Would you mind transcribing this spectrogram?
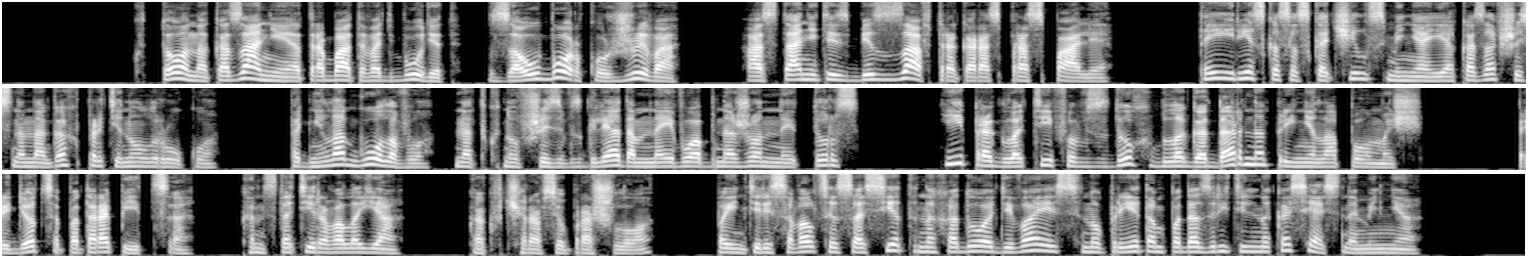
«Кто наказание отрабатывать будет? За уборку, живо! Останетесь без завтрака, раз проспали!» Тей резко соскочил с меня и, оказавшись на ногах, протянул руку. Подняла голову, наткнувшись взглядом на его обнаженный торс, и, проглотив вздох, благодарно приняла помощь. Придется поторопиться констатировала я. Как вчера все прошло? Поинтересовался сосед, на ходу одеваясь, но при этом подозрительно косясь на меня.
